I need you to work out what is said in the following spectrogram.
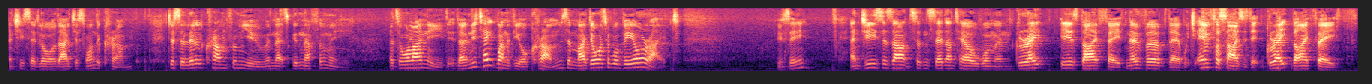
And she said, Lord, I just want a crumb. Just a little crumb from you, and that's good enough for me. That's all I need. It'll only take one of your crumbs, and my daughter will be all right. You see? And Jesus answered and said unto her, Woman, great is thy faith. No verb there, which emphasizes it. Great thy faith.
